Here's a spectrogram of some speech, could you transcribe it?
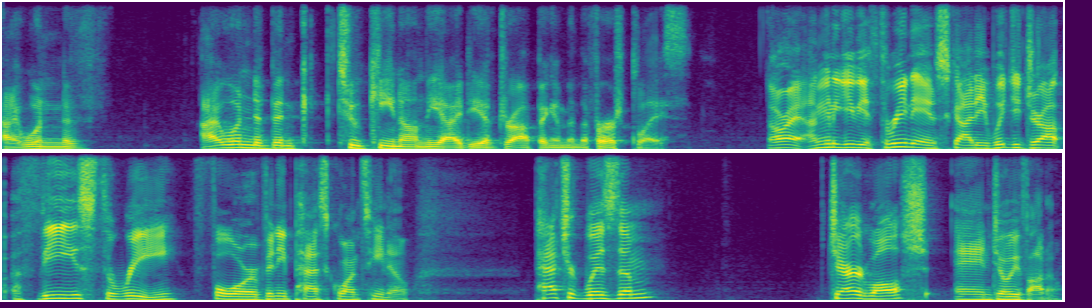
I wouldn't have, I wouldn't have been too keen on the idea of dropping him in the first place. All right, I'm going to give you three names, Scotty. Would you drop these three for Vinny Pasquantino? Patrick Wisdom, Jared Walsh, and Joey Votto.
